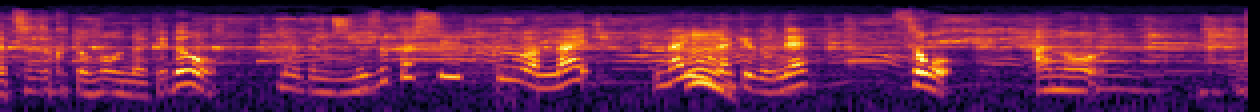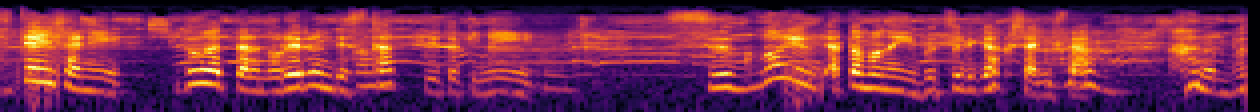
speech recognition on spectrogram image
が続くと思うんだけど。まあでも難しくはないないんだけどね。そう。あの自転車にどうやったら乗れるんですかっていう時にすごい頭のいい物理学者にさあの物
